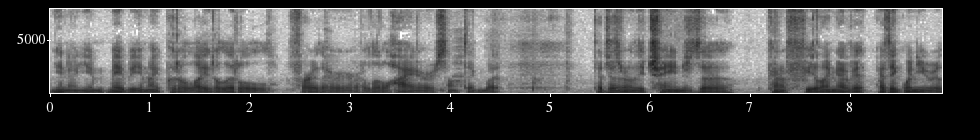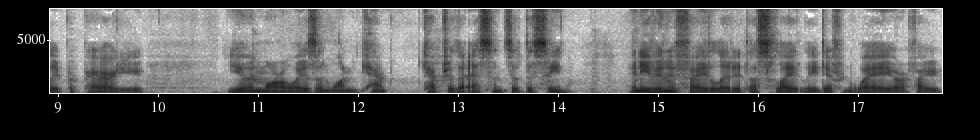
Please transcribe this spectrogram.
you know, you maybe you might put a light a little further or a little higher or something, but that doesn't really change the kind of feeling of it. I think when you really prepare, you, you in more ways than one can capture the essence of the scene. And even if I lit it a slightly different way, or if I,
